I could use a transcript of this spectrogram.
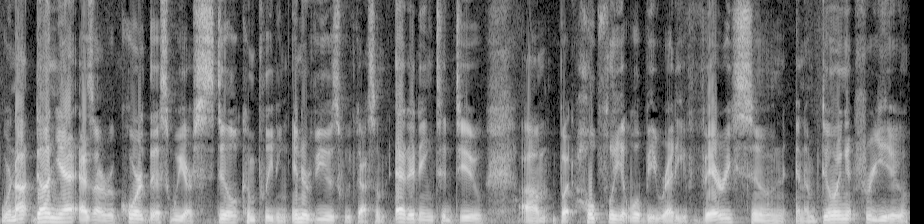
we're not done yet as I record this. We are still completing interviews. We've got some editing to do, um, but hopefully it will be ready very soon. And I'm doing it for you.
